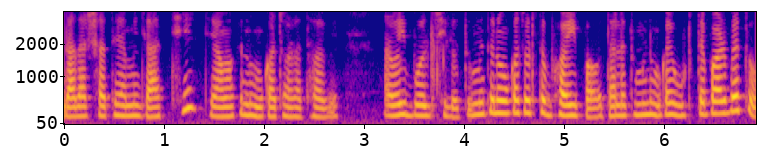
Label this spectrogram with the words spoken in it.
দাদার সাথে আমি যাচ্ছি যে আমাকে নৌকা চড়াতে হবে। আর ওই বলছিল, তুমি তো নৌকা চড়তে ভয় পাও, তাহলে তুমি নৌকায় উঠতে পারবে তো?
